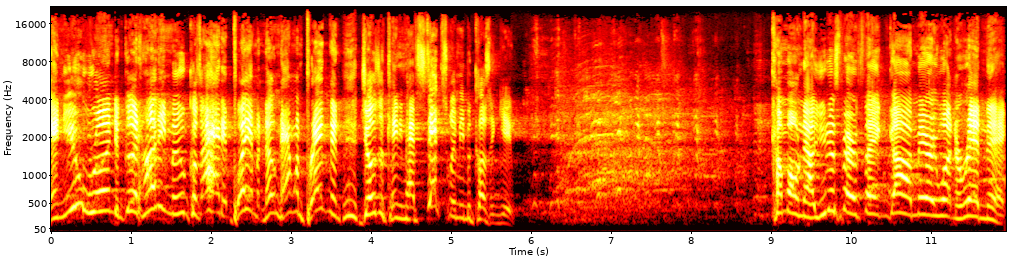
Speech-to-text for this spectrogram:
and you run to good honeymoon because I had it planned, but no, now I'm pregnant. Joseph can't even have sex with me because of you. Come on now, you just better thank God Mary wasn't a redneck.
